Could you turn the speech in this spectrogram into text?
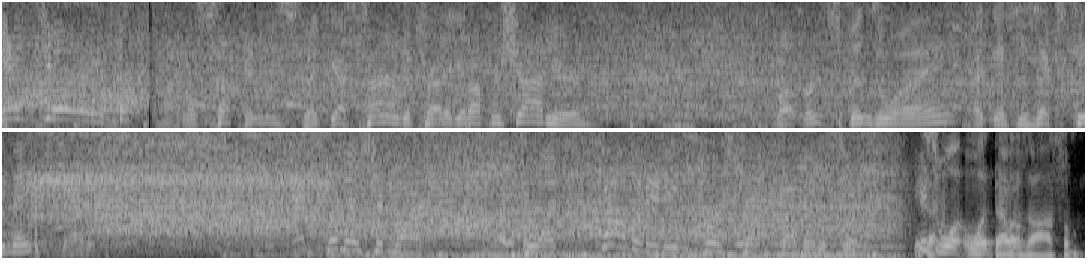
King James. Final seconds. They've got time to try to get off a shot here. Butler spins away against his ex-teammate. Got it. Exclamation mark to a dominating first half by Minnesota. here's one. one That was awesome.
